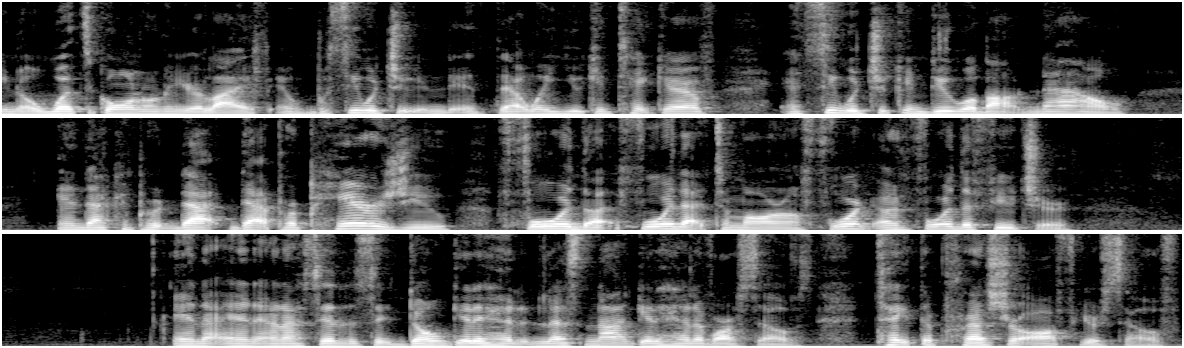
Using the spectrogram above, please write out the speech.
you know what's going on in your life and see what you that way you can take care of and see what you can do about now. And that can that that prepares you for the for that tomorrow for and for the future. And and and I said to say don't get ahead let's not get ahead of ourselves. Take the pressure off yourself.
